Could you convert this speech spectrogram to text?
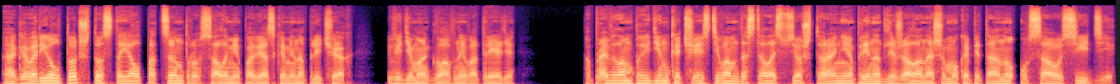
А говорил тот, что стоял по центру с алыми повязками на плечах, видимо, главный в отряде. «По правилам поединка чести вам досталось все, что ранее принадлежало нашему капитану Усао Сидзи.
